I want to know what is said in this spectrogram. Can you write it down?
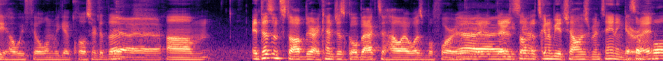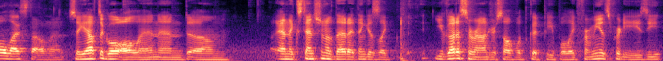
see how we feel when we get closer to that. yeah, yeah. Um it doesn't stop there. I can't just go back to how I was before. Yeah, yeah, There's some, it's gonna be a challenge maintaining it, It's a whole lifestyle, man. So you have to go all in, and um, an extension of that, I think, is like you got to surround yourself with good people. Like for me, it's pretty easy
